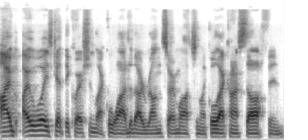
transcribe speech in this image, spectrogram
I, I always get the question like, why did I run so much and like all that kind of stuff. And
